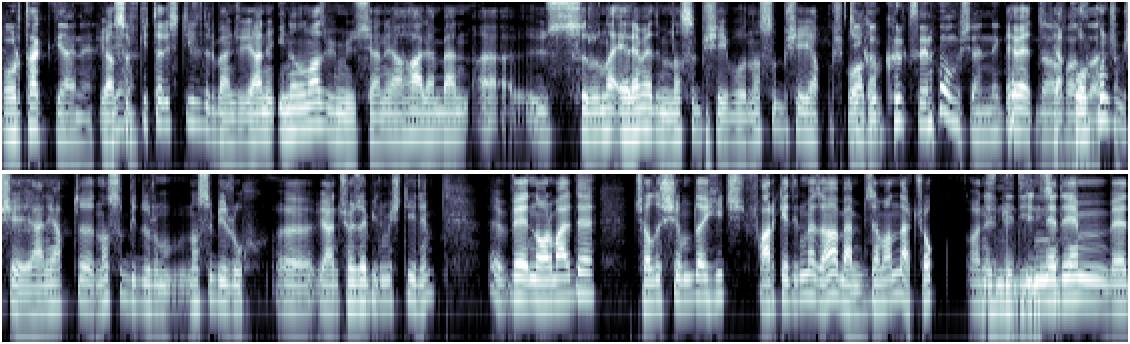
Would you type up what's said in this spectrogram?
ortak yani. Ya sırf mi? gitarist değildir bence. Yani inanılmaz bir müzisyen. Ya halen ben e, sırrına eremedim. Nasıl bir şey bu? Nasıl bir şey yapmış bu Ki adam? 40 sene olmuş yani. Ne evet. Daha ya korkunç zaten. bir şey. Yani yaptığı nasıl bir durum, nasıl bir ruh? E, yani çözebilmiş değilim. E, ve normalde çalışımda hiç fark edilmez ama ben bir zamanlar çok hani dinledim için. ve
